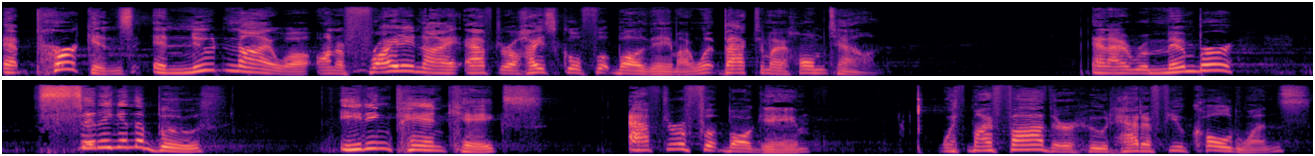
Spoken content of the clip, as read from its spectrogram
at Perkins in Newton, Iowa on a Friday night after a high school football game. I went back to my hometown. And I remember sitting in the booth eating pancakes after a football game with my father, who'd had a few cold ones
